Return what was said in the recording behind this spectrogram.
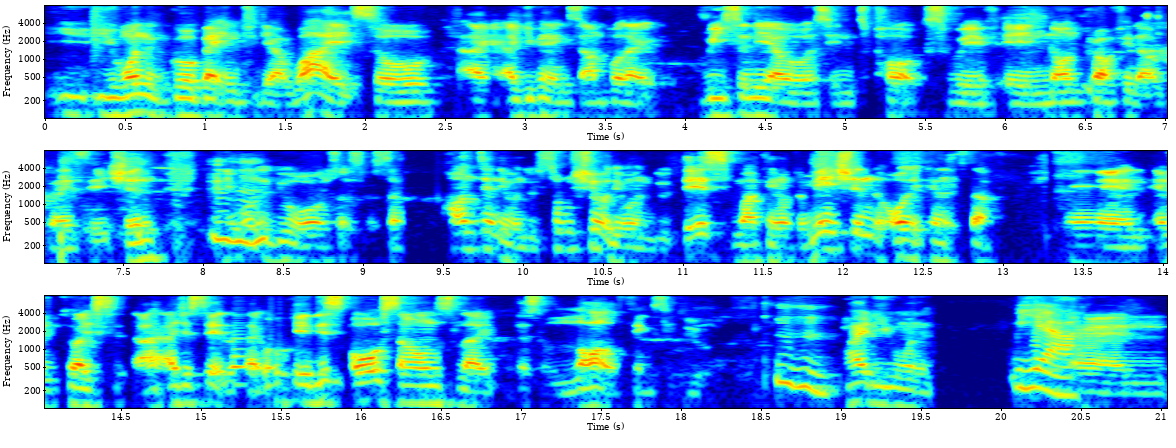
you, you want to go back into their why. So I, I give you an example like recently I was in talks with a non-profit organization. Mm-hmm. They want to do all sorts of stuff. Content, they want to do social, they want to do this, marketing automation, all that kind of stuff. And and so I, I just said like, okay, this all sounds like there's a lot of things to do. Mm-hmm. Why do you want to? Yeah. And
